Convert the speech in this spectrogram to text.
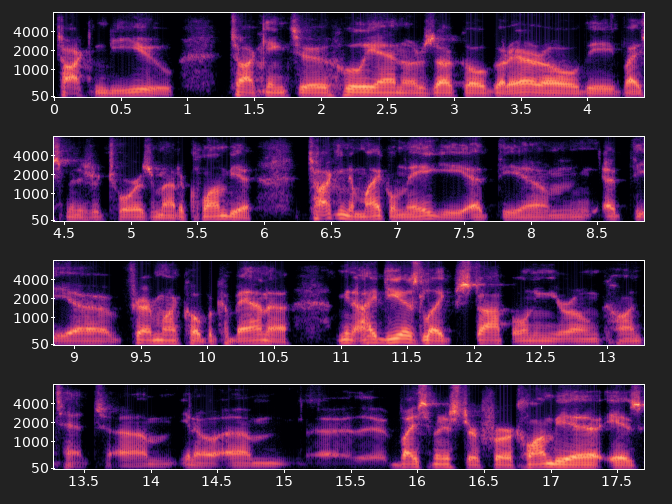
talking to you, talking to Julian Orozco Guerrero, the Vice Minister of Tourism out of Colombia, talking to Michael Nagy at the um, at the uh, Fairmont Copacabana. I mean, ideas like stop owning your own content. Um, you know, um, uh, Vice Minister for Colombia is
